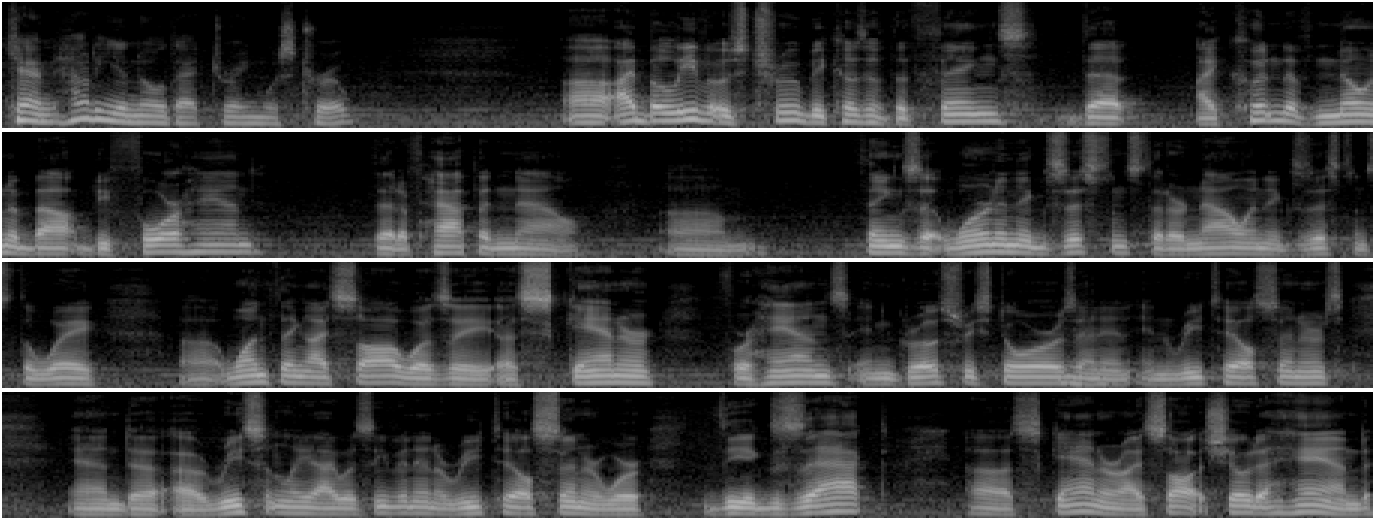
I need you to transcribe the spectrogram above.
Ken, how do you know that dream was true? Uh, I believe it was true because of the things that I couldn't have known about beforehand that have happened now. Um, things that weren't in existence that are now in existence. The way, uh, one thing I saw was a, a, scanner for hands in grocery stores mm -hmm. and in, in, retail centers. And uh, uh, recently I was even in a retail center where the exact uh, scanner, I saw it showed a hand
